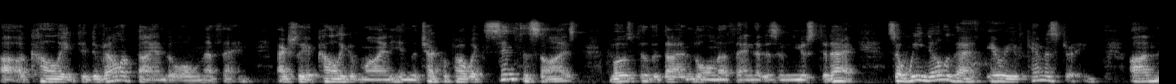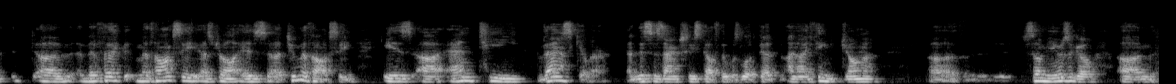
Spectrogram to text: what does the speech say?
uh, a colleague to develop diindolylmethane. Actually, a colleague of mine in the Czech Republic synthesized most of the diindolylmethane that is in use today. So we know that area of chemistry. Um, uh, methoxyestradiol is uh, 2-methoxy is uh, anti-vascular, and this is actually stuff that was looked at. And I think Judah, uh, some years ago, um,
